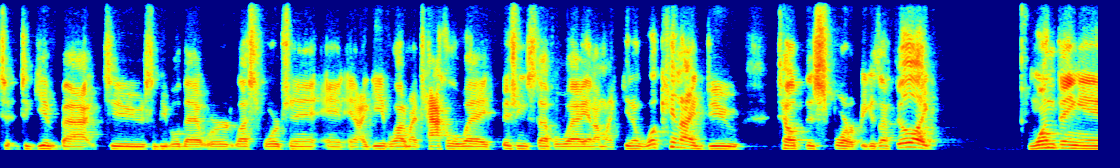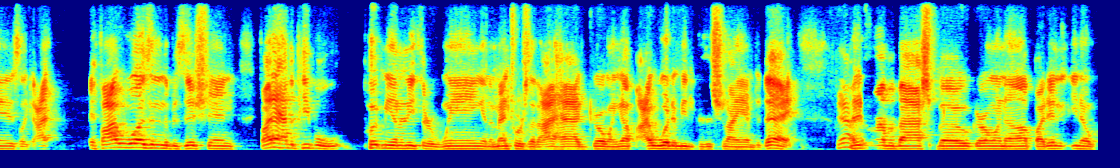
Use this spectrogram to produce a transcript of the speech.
to, to give back to some people that were less fortunate, and, and I gave a lot of my tackle away, fishing stuff away, and I'm like, you know, what can I do to help this sport? Because I feel like one thing is like I if I wasn't in the position, if I didn't have the people put me underneath their wing and the mentors that I had growing up, I wouldn't be the position I am today. Yeah. I didn't have a bass boat growing up. I didn't, you know,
